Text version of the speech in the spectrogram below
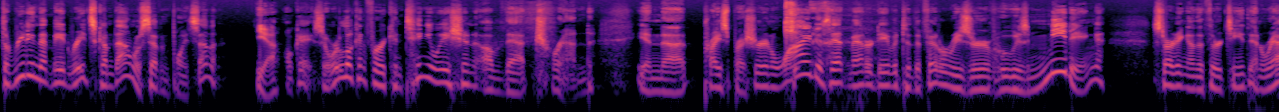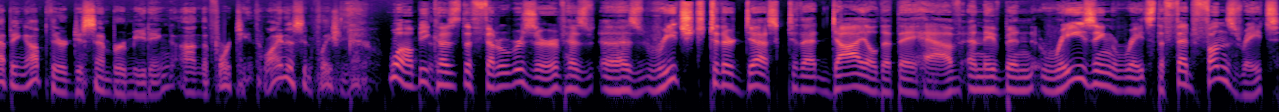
the reading that made rates come down was 7.7. Yeah. Okay, so we're looking for a continuation of that trend in uh, price pressure. And why does that matter, David, to the Federal Reserve, who is meeting starting on the 13th and wrapping up their December meeting on the 14th? Why does inflation matter? Well, because the Federal Reserve has uh, has reached to their desk to that dial that they have, and they've been raising rates, the Fed funds rate,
